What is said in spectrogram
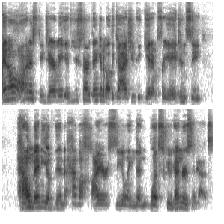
in all honesty, Jeremy, if you start thinking about the guys you could get in free agency, how many of them have a higher ceiling than what Scoot Henderson has?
